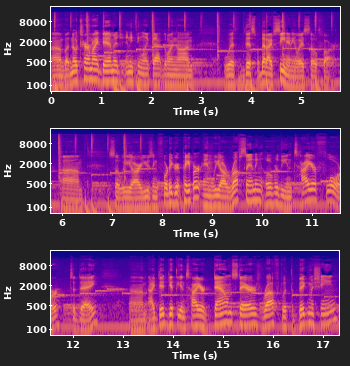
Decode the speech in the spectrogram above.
um, but no termite damage, anything like that going on with this one that I've seen anyways so far. Um, so we are using 40 grit paper and we are rough sanding over the entire floor today. Um, I did get the entire downstairs roughed with the big machine.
